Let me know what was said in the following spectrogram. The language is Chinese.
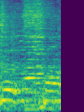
对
